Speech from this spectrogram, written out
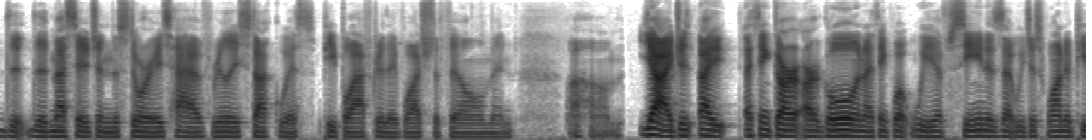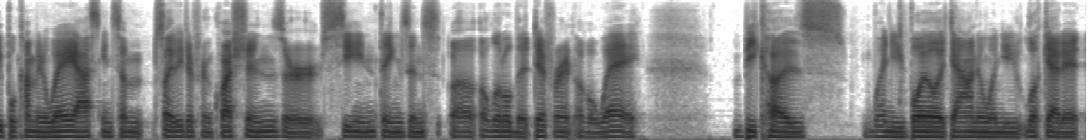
the the message and the stories have really stuck with people after they've watched the film and um, yeah, I just I I think our our goal and I think what we have seen is that we just wanted people coming away asking some slightly different questions or seeing things in a, a little bit different of a way, because when you boil it down and when you look at it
